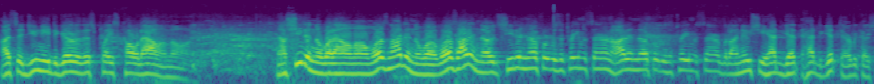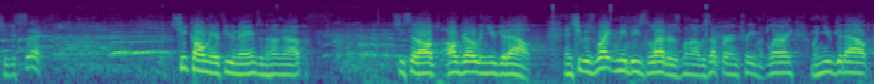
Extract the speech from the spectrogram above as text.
I said, You need to go to this place called Al Anon. Now she didn't know what Al-Anon was, and I didn't know what it was. I didn't know she didn't know if it was a treatment center, and I didn't know if it was a treatment center. But I knew she had to get had to get there because she was sick. She called me a few names and hung up. She said, "I'll I'll go when you get out." And she was writing me these letters when I was up there in treatment. Larry, when you get out,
